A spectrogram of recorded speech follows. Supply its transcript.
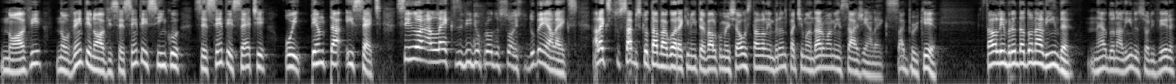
999 65 67 87. Senhor Alex Videoproduções, tudo bem, Alex? Alex, tu sabes que eu estava agora aqui no intervalo comercial, eu estava lembrando para te mandar uma mensagem, Alex. Sabe por quê? Estava lembrando da Dona Linda, né? A Dona Linda, o Oliveira,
